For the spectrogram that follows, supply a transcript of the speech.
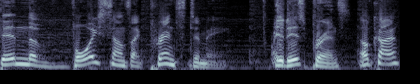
then the voice sounds like Prince to me. It is Prince. Okay.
